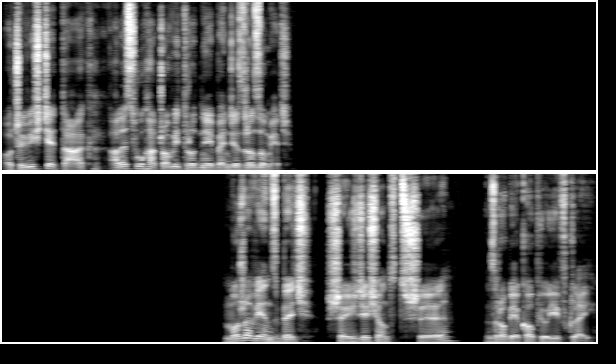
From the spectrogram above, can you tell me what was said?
Oczywiście tak, ale słuchaczowi trudniej będzie zrozumieć. Może więc być 63, zrobię kopiuj i wklej.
